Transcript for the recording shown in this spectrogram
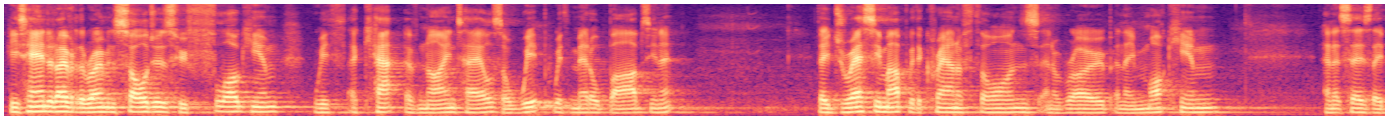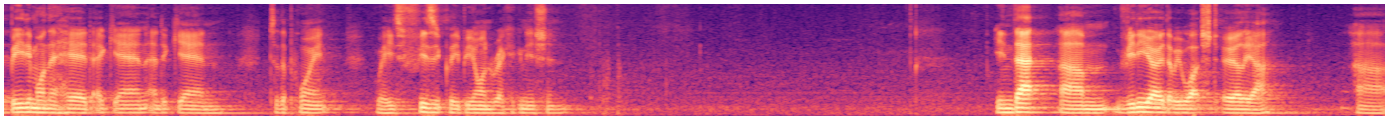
He's handed over to the Roman soldiers who flog him with a cat of nine tails, a whip with metal barbs in it. They dress him up with a crown of thorns and a robe, and they mock him and it says they beat him on the head again and again to the point where he's physically beyond recognition. In that um, video that we watched earlier, uh,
